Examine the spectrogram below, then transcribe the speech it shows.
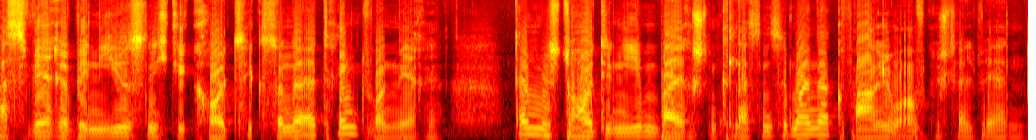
Was wäre, wenn Jesus nicht gekreuzigt, sondern ertränkt worden wäre? Dann müsste heute in jedem bayerischen Klassenzimmer ein Aquarium aufgestellt werden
